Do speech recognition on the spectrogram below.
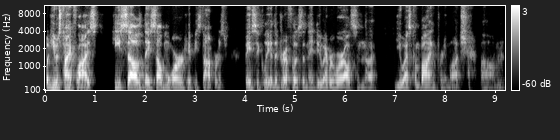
But he was tying flies. He sells, they sell more hippie stompers basically the driftless than they do everywhere else in the US combined, pretty much. Um,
